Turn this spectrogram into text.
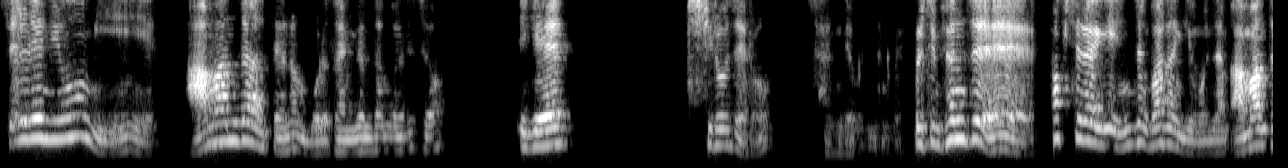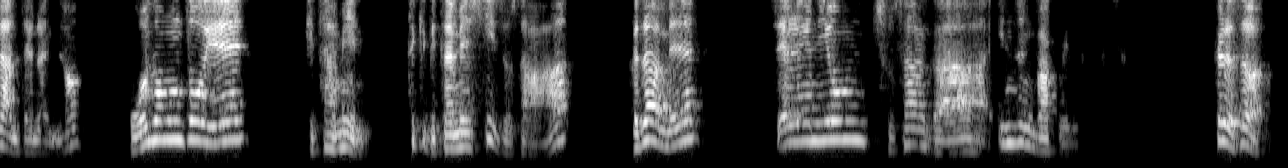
셀레니움이 암 환자한테는 뭐로 사용된단 말이죠? 이게 치료제로 사용되고 있는 거예요. 그래서 지금 현재 확실하게 인정받은 게 뭐냐면 암 환자한테는요, 고농도의 비타민, 특히 비타민 C 주사, 그 다음에 셀레니움 주사가 인증받고 있는 거죠. 그래서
